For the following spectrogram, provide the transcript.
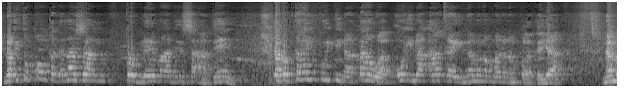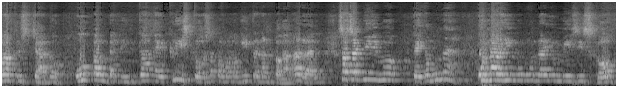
Now, ito po ang kadalasang problema din sa atin. Kapag tayo po'y tinatawag o inaakay ng mga mananampalataya, ng mga Kristiyano, upang dalhin ka kay Kristo sa pamamagitan ng pangangaral, sasabihin mo, teka muna, unahin mo muna yung misis ko,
